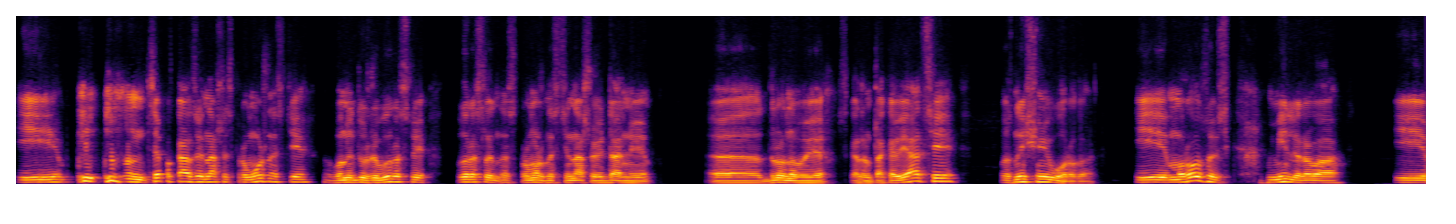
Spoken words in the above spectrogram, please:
І це показує наші спроможності. Вони дуже виросли. Виросли на спроможності нашої дальньої е, дронової, скажімо так, авіації по знищенню ворога. І Морозовськ, Міллерова і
